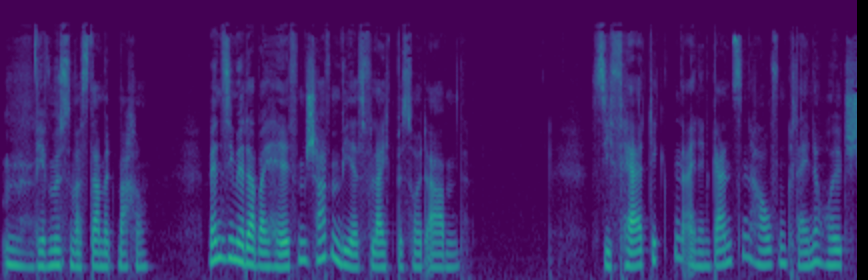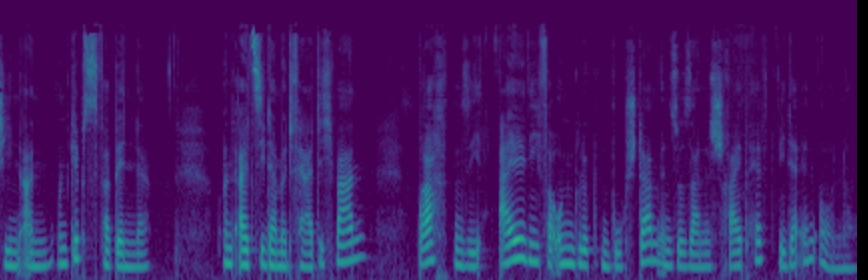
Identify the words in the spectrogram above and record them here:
Hm, wir müssen was damit machen. Wenn Sie mir dabei helfen, schaffen wir es vielleicht bis heute Abend. Sie fertigten einen ganzen Haufen kleine Holzschienen an und Gipsverbände. Und als sie damit fertig waren, brachten sie all die verunglückten Buchstaben in Susannes Schreibheft wieder in Ordnung.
